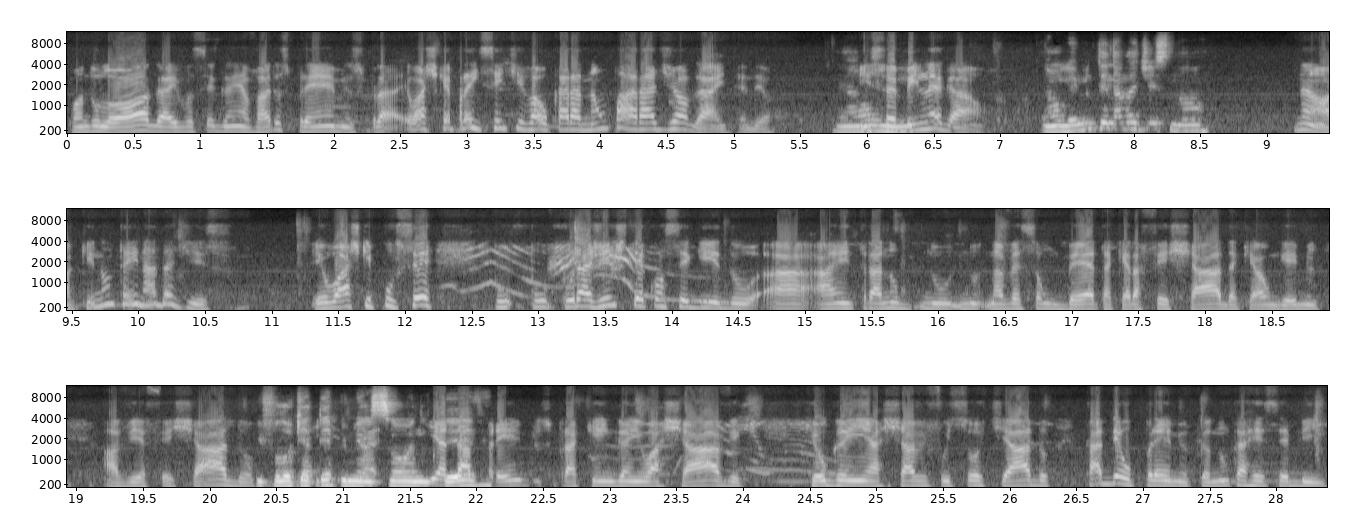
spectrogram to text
Quando loga, aí você ganha vários prêmios. Pra, eu acho que é para incentivar o cara a não parar de jogar, entendeu? Não, Isso é bem legal. Não, o game não tem nada disso, não. Não, aqui não tem nada disso. Eu acho que por ser, por, por, por a gente ter conseguido a, a entrar no, no- no- na versão beta, que era fechada, que é um game havia fechado, E falou que ia ter premiação e não ia dar teve. prêmios para quem ganhou a chave, que eu ganhei a chave e fui sorteado. Cadê o prêmio que eu nunca recebi?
